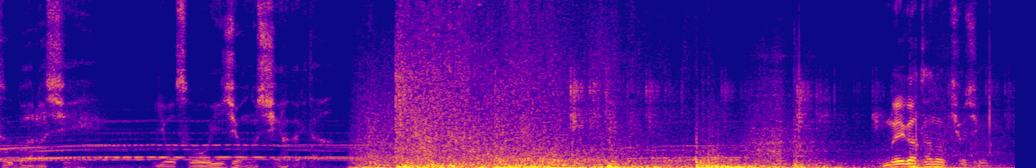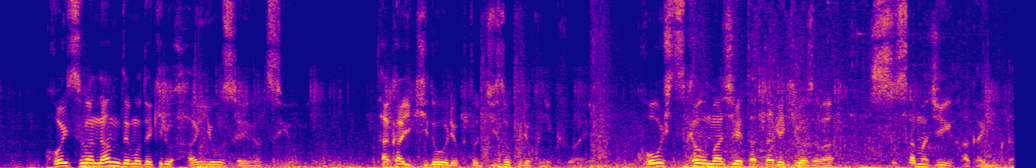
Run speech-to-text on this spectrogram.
素晴らしい。予想以上の仕上がりだ。女型の巨人。こいつは何でもできる汎用性が強み高い機動力と持続力に加え硬質化を交えた打撃技は凄まじい破壊力だ。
